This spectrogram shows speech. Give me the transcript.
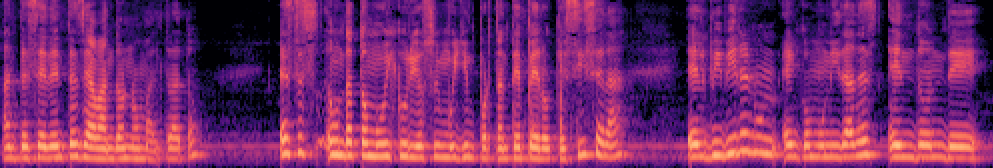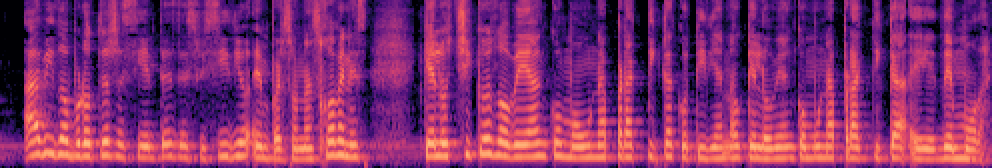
antecedentes de abandono o maltrato. Este es un dato muy curioso y muy importante, pero que sí se da. El vivir en, en comunidades en donde ha habido brotes recientes de suicidio en personas jóvenes, que los chicos lo vean como una práctica cotidiana o que lo vean como una práctica eh, de moda.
